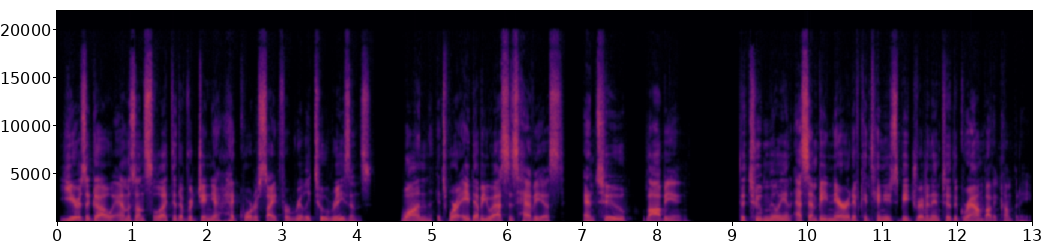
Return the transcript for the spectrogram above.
Years ago, Amazon selected a Virginia headquarters site for really two reasons. One, it's where AWS is heaviest, and two, lobbying. The 2 million SMB narrative continues to be driven into the ground by the company.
